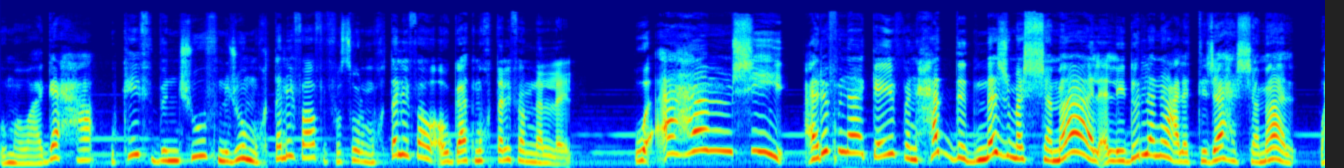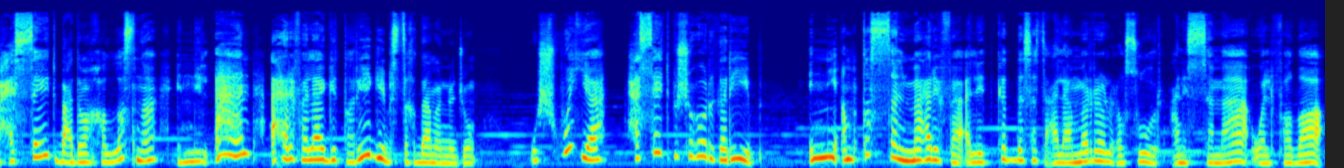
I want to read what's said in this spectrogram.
ومواقعها وكيف بنشوف نجوم مختلفة في فصول مختلفة وأوقات مختلفة من الليل. وأهم شيء عرفنا كيف نحدد نجم الشمال اللي يدلنا على اتجاه الشمال. وحسيت بعد ما خلصنا إني الآن أعرف ألاقي طريقي باستخدام النجوم. وشوية حسيت بشعور غريب إني أمتص المعرفة اللي تكدست على مر العصور عن السماء والفضاء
